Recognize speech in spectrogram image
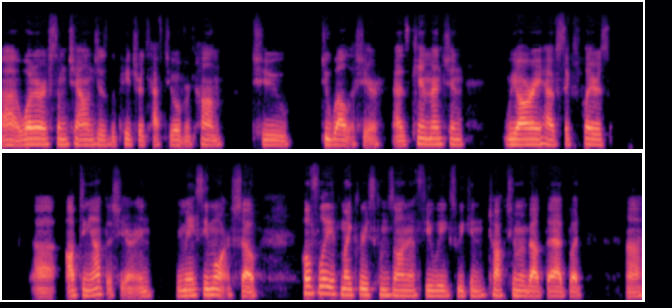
uh, what are some challenges the Patriots have to overcome to do well this year? As Kim mentioned, we already have six players uh, opting out this year, and we may see more. So hopefully, if Mike Reese comes on in a few weeks, we can talk to him about that. But uh,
